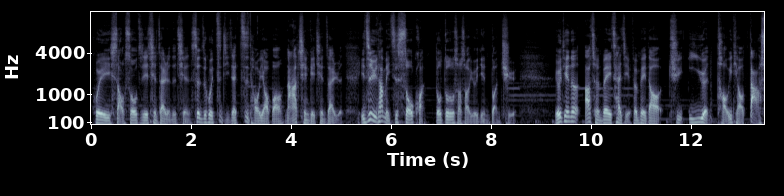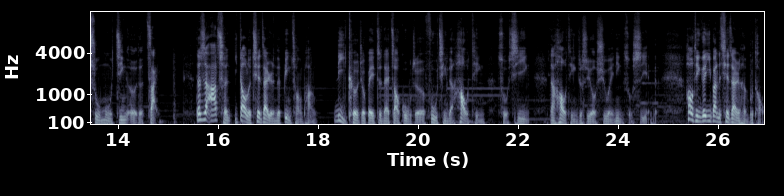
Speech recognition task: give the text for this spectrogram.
会少收这些欠债人的钱，甚至会自己在自掏腰包拿钱给欠债人，以至于他每次收款都多多少少有一点短缺。有一天呢，阿成被蔡姐分配到去医院讨一条大数目金额的债。但是阿成一到了欠债人的病床旁，立刻就被正在照顾着父亲的浩庭所吸引。那浩庭就是由徐伟宁所饰演的。浩庭跟一般的欠债人很不同，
